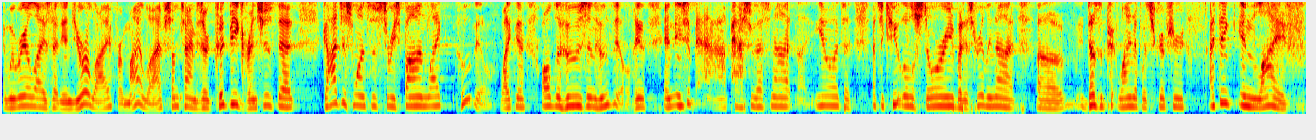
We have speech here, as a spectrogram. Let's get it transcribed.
and we realize that in your life or my life, sometimes there could be Grinches that God just wants us to respond like Whoville, like the, all the Who's in Whoville. and he said, ah, Pastor, that's not, uh, you know, it's a, that's a cute little story, but it's really not, uh, it doesn't line up with Scripture. I think in life,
